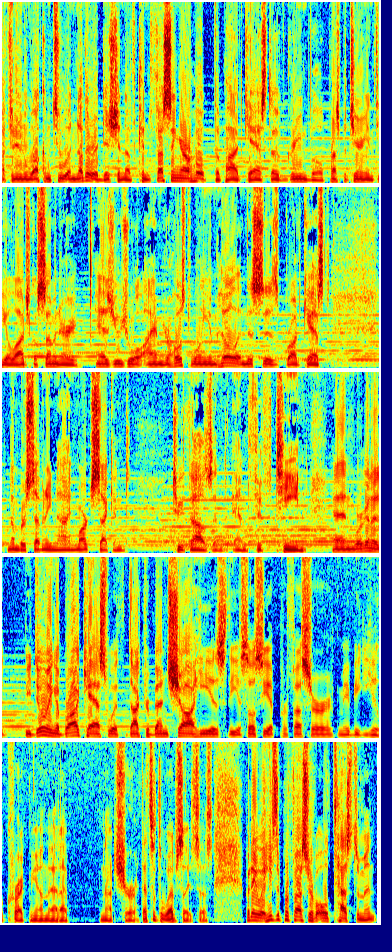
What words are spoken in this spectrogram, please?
afternoon, and welcome to another edition of Confessing Our Hope, the podcast of Greenville Presbyterian Theological Seminary. As usual, I am your host, William Hill, and this is broadcast number 79, March 2nd, 2015. And we're going to be doing a broadcast with Dr. Ben Shaw. He is the associate professor. Maybe he'll correct me on that. I not sure. That's what the website says. But anyway, he's a professor of Old Testament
